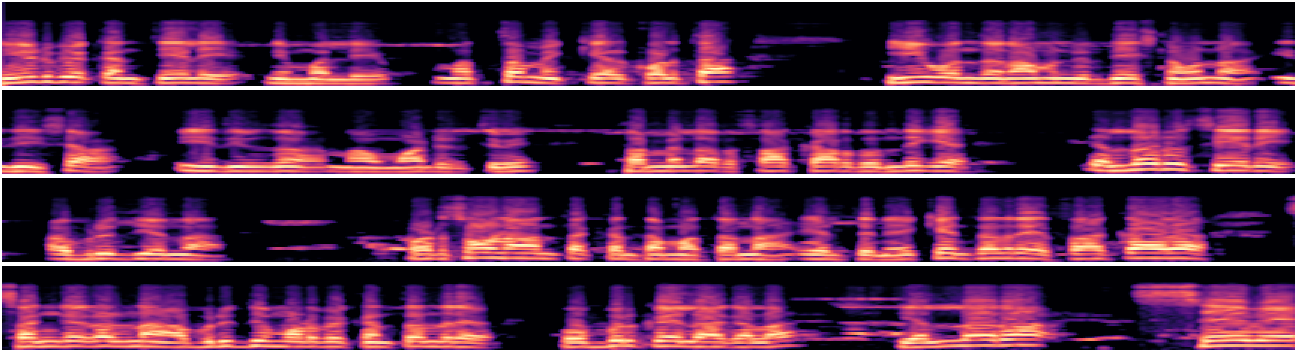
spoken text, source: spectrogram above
ನೀಡ್ಬೇಕಂತೇಳಿ ನಿಮ್ಮಲ್ಲಿ ಮತ್ತೊಮ್ಮೆ ಕೇಳ್ಕೊಳ್ತಾ ಈ ಒಂದು ನಾಮನಿರ್ದೇಶನವನ್ನ ಈ ದಿವಸ ಈ ದಿವಸ ನಾವು ಮಾಡಿರ್ತೀವಿ. ತಮ್ಮೆಲ್ಲರ ಸಹಕಾರದೊಂದಿಗೆ ಎಲ್ಲರೂ ಸೇರಿ ಅಭಿವೃದ್ಧಿಯನ್ನ ಪಡಿಸೋಣ ಅಂತಕ್ಕಂತ ಮಾತನ್ನ ಹೇಳ್ತೇನೆ. ಯಾಕೆಂತಂದ್ರೆ ಸಹಕಾರ ಸಂಘಗಳನ್ನ ಅಭಿವೃದ್ಧಿ ಮಾಡ್ಬೇಕಂತಂದ್ರೆ ಒಬ್ಬರ ಕೈಲಾಗಲ್ಲ. ಎಲ್ಲರ ಸೇವೆ,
